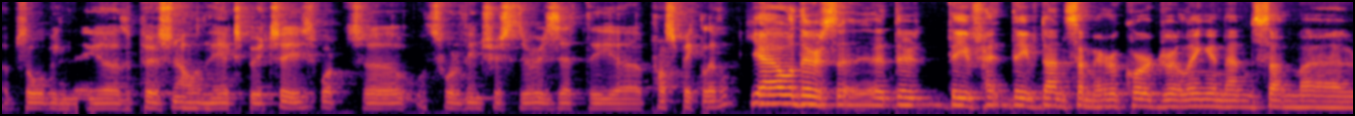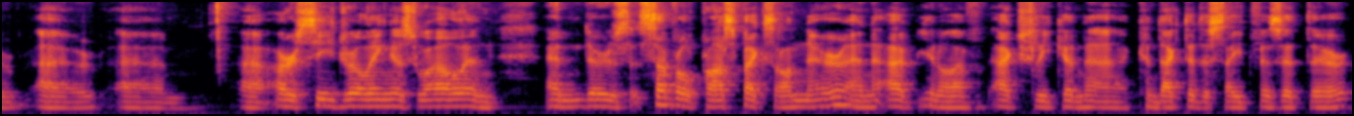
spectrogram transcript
absorbing the uh, the personnel and the expertise. What uh, what sort of interest there is at the uh, prospect level? Yeah, well, there's uh, there, they've they've done some air core drilling and then some um, RC drilling as well, and and there's several prospects on there, and I've you know I've actually con- conducted a site visit there,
